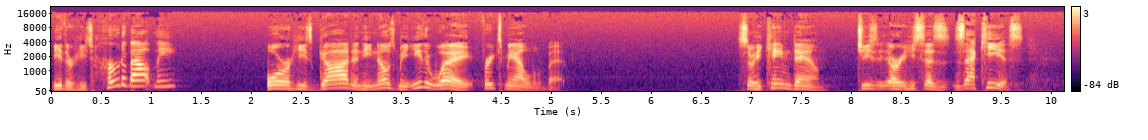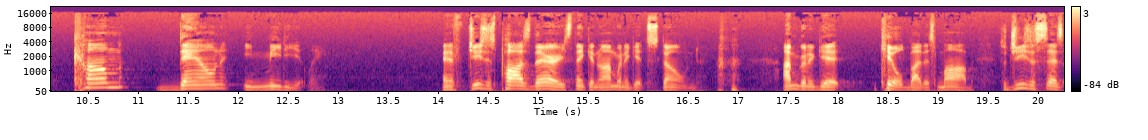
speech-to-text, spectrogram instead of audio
Either he's heard about me or he's God and he knows me. Either way, it freaks me out a little bit. So he came down. Jesus, or he says, Zacchaeus, come down immediately. And if Jesus paused there, he's thinking, well, I'm going to get stoned. I'm going to get killed by this mob. So Jesus says,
